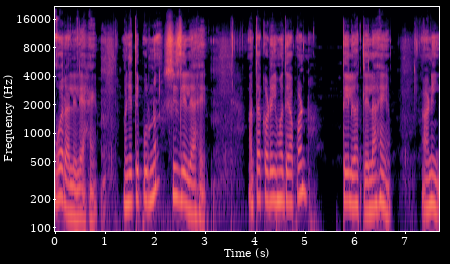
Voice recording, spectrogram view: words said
वर आलेले आहे. म्हणजे ते पूर्ण शिजलेले आहे. आता कढईमध्ये आपण तेल घातलेलं आहे आणि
